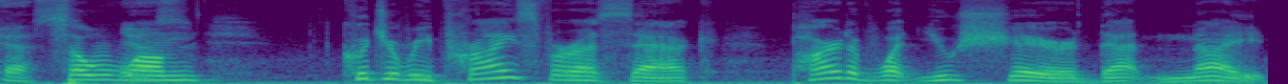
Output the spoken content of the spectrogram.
Yes. So, yes. um, could you reprise for us, Zach, part of what you shared that night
